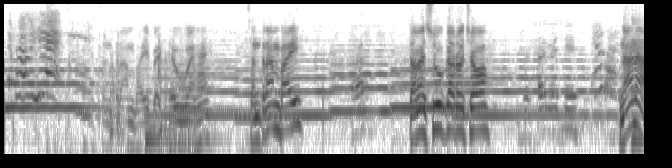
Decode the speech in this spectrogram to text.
ए भाई ये સંતરામ ભાઈ બેઠે હુએ હે સંતરામ ભાઈ તમે શું કરો છો બેઠાયેલા છે ના ના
